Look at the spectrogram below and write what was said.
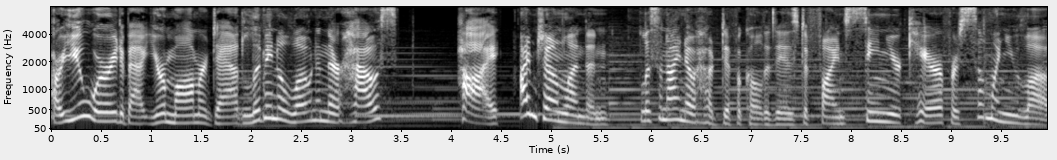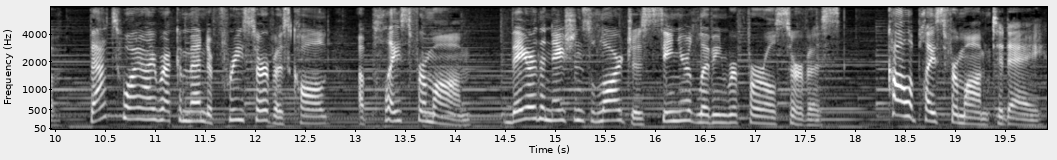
Are you worried about your mom or dad living alone in their house? Hi, I'm Joan Lunden. Listen, I know how difficult it is to find senior care for someone you love. That's why I recommend a free service called A Place for Mom. They are the nation's largest senior living referral service. Call A Place for Mom today.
